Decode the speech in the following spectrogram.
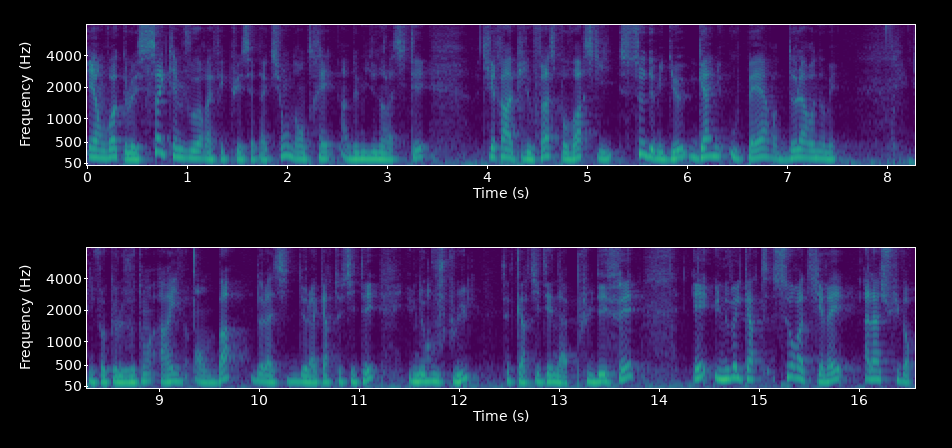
et on voit que le cinquième joueur a effectué cette action d'entrer un demi-dieu dans la cité, tirera à pile ou face pour voir si ce demi-dieu gagne ou perd de la renommée. Une fois que le jeton arrive en bas de la, carte citée, il ne bouge plus, cette carte citée n'a plus d'effet, et une nouvelle carte sera tirée à la suivante.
